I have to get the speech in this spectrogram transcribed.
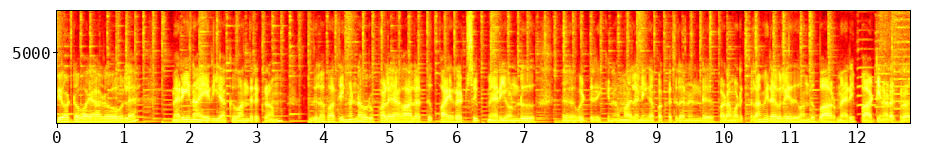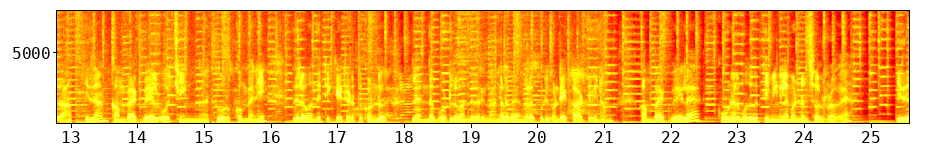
பியோட்டோ வயாடோவில் மெரினா ஏரியாவுக்கு வந்திருக்கிறோம். இதில் பார்த்திங்கன்னா ஒரு பழைய காலத்து பைரட் ஷிப் மாரி ஒன்று விட்டிருக்கணும் அதில் நீங்கள் பக்கத்தில் நின்று படம் எடுக்கலாம். இரவில் இது வந்து பார் மாதிரி பார்ட்டி நடக்கிறதா. இதுதான் கம்பேக் வேல் வாட்சிங் டூர் கம்பெனி இதில் வந்து டிக்கெட் எடுத்துக்கொண்டு இல்லை இந்த போட்டில் வந்து வருனாங்க அதை எங்களை கூட்டிக்கொண்டே காட்டுவினோம் கம்பேக் வேலை கூனல் முதுகு திமிங்கலம்னு சொல்கிறவ இது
